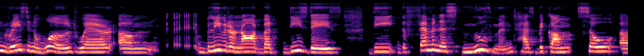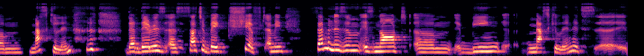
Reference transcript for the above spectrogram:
being raised in a world where um, believe it or not, but these days the the feminist movement has become so um, masculine that there is a, such a big shift. I mean, feminism is not um, being masculine. It's uh,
